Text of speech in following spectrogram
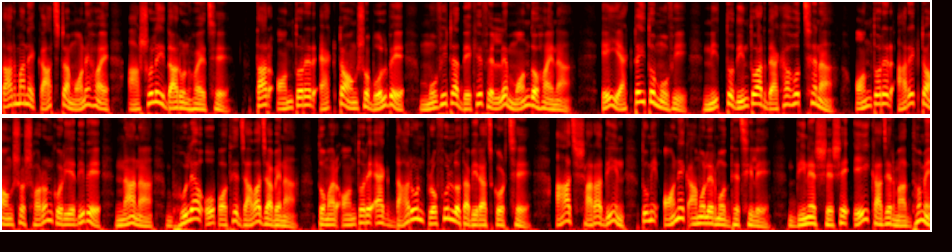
তার মানে কাজটা মনে হয় আসলেই দারুণ হয়েছে। তার অন্তরের একটা অংশ বলবে, মুভিটা দেখে ফেললে মন্দ হয় না। এই একটাই তো মুভি, নিত্যদিন তো আর দেখা হচ্ছে না। অন্তরের আরেকটা অংশ স্মরণ করিয়ে দিবে, না না ভুলে ও পথে যাওয়া যাবে না। তোমার অন্তরে এক দারুণ প্রফুল্লতা বিরাজ করছে। আজ সারা দিন তুমি অনেক আমলের মধ্যে ছিলে। দিনের শেষে এই কাজের মাধ্যমে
